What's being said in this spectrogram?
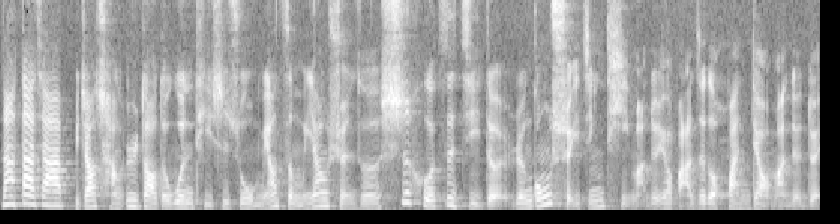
那大家比较常遇到的问题是说，我们要怎么样选择适合自己的人工水晶体嘛？对，要把这个换掉嘛，对不对？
